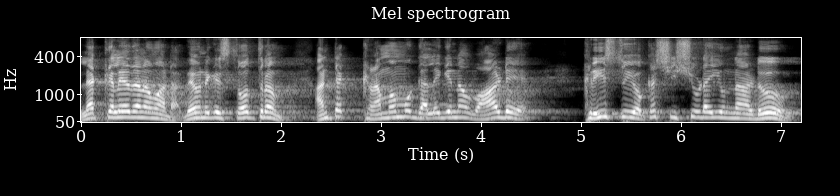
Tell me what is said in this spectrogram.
లెక్కలేదన్నమాట దేవునికి స్తోత్రం. అంటే క్రమము కలిగిన వాడే క్రీస్తు యొక్క శిష్యుడై ఉన్నాడు.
